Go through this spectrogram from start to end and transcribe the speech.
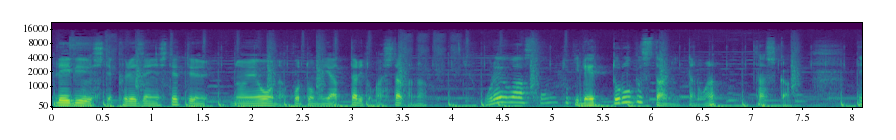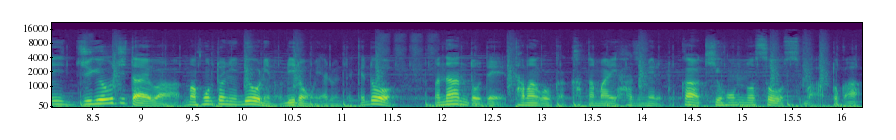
レビューしてプレゼンしてっていうのようなこともやったりとかしたかな。俺はその時レッドロブスターに行ったのかな確か。授業自体は、まあ、本当に料理の理論をやるんだけど、まあ、何度で卵が固まり始めるとか基本のソースはとか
